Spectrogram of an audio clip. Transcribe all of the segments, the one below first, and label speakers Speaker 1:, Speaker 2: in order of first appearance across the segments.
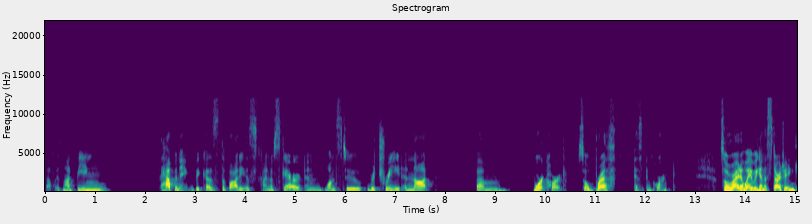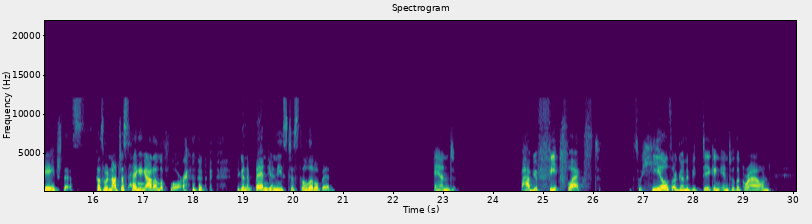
Speaker 1: stuff is not being happening because the body is kind of scared and wants to retreat and not um, work hard. So breath is important. So right away, we're going to start to engage this because we're not just hanging out on the floor. You're going to bend your knees just a little bit and have your feet flexed. So heels are going to be digging into the ground.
